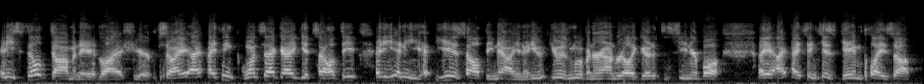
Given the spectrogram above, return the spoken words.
and he still dominated last year. So I, I think once that guy gets healthy, and he, and he, he is healthy now, you know, he, he was moving around really good at the Senior Bowl. I, I think his game plays up.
